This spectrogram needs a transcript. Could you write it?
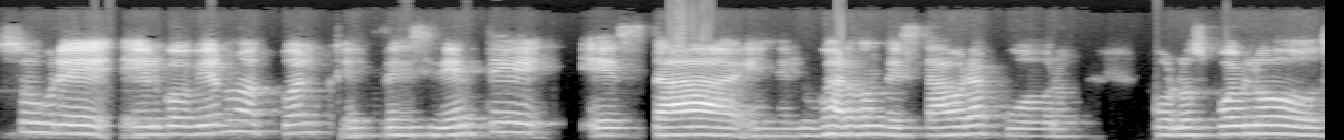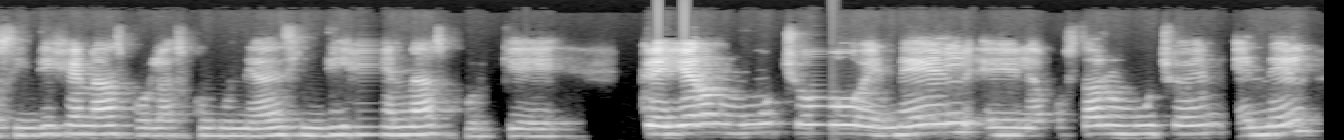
Sobre el gobierno actual, el presidente está en el lugar donde está ahora por por los pueblos indígenas, por las comunidades indígenas, porque creyeron mucho en él, eh, le apostaron mucho en, en él,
